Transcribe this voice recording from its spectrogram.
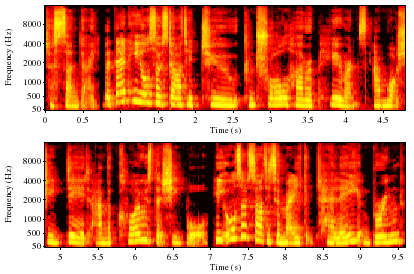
to Sunday. But then he also started to control her appearance and what she did and the clothes that she wore. He also started to make Kelly bring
